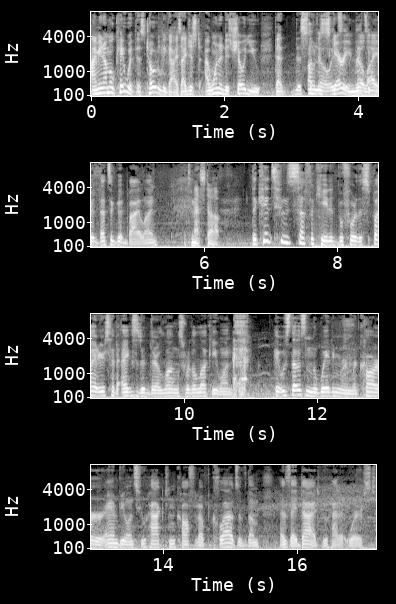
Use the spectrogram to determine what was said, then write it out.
I mean, I'm okay with this, totally, guys. I just I wanted to show you that this stuff is Oh, it's scary a- in real that's a life. good- that's a good byline. it's messed up. The kids who suffocated before the spiders had exited their lungs were the lucky ones. It was those in the waiting room or car or ambulance who hacked and coughed up clouds of them as they died who had it worst.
